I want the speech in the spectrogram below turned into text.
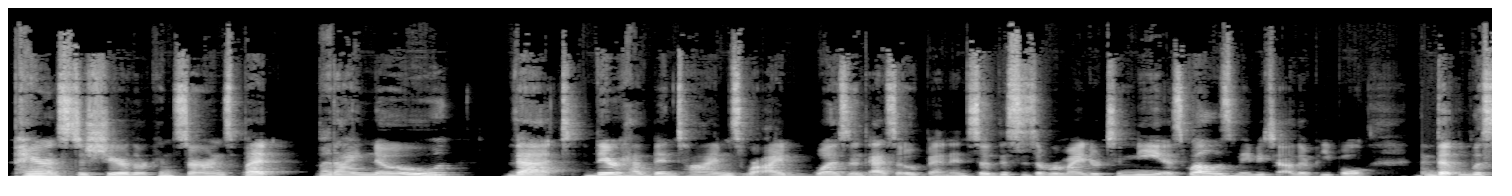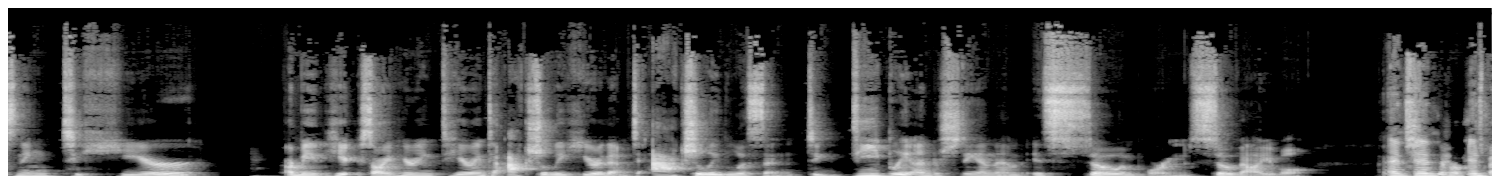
parents to share their concerns, but but I know that there have been times where I wasn't as open. And so this is a reminder to me as well as maybe to other people that listening to hear I mean, hear, sorry, hearing, hearing to actually hear them, to actually listen, to deeply understand them is so important, so valuable. And and, and,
